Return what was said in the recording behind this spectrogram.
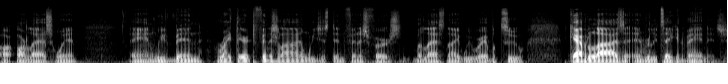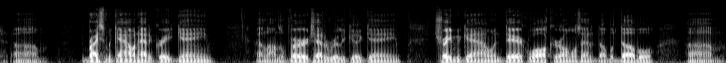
our, our last win, and we've been right there at the finish line. We just didn't finish first, but last night we were able to capitalize and, really take advantage. Um, Bryce McGowens had a great game. Alonzo Verge had a really good game. Trey McGowens, Derrick Walker almost had a double double. Um,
